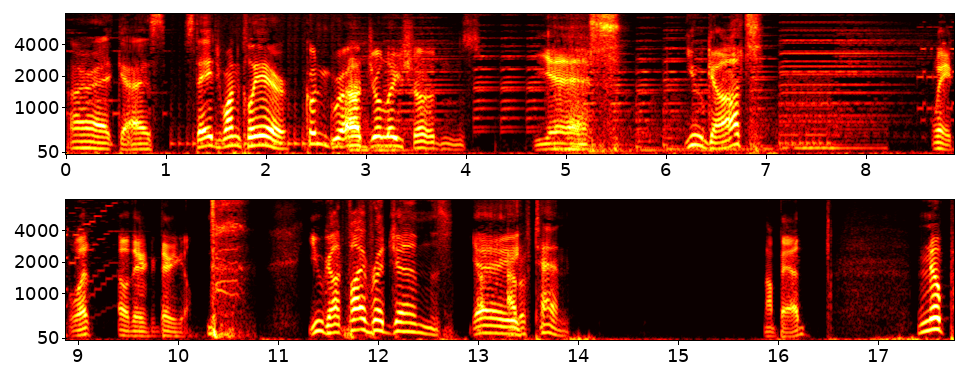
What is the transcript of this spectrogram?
Alright, guys. Stage one clear. Congratulations! Yes. You got. Wait, what? Oh, there, there you go. you got five red gems. Yay! Out of ten. Not bad. Nope.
